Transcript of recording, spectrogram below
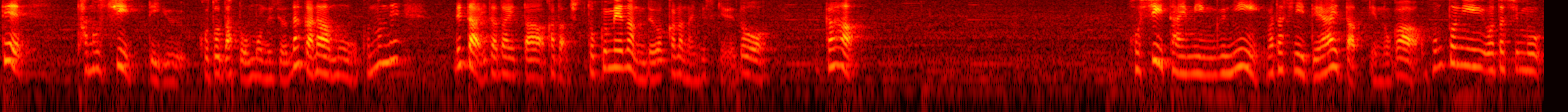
て楽しいっていうことだと思うんですよ。だからもうこのねレターいただいた方ちょっと匿名なのでわからないんですけれどが欲しいタイミングに私に出会えたっていうのが本当に私も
